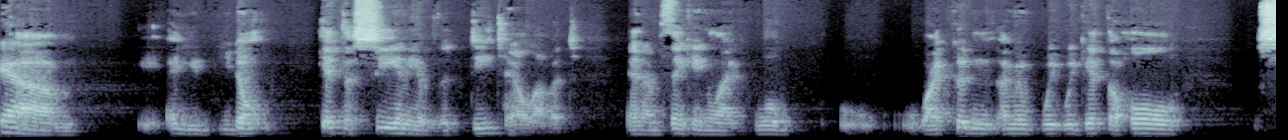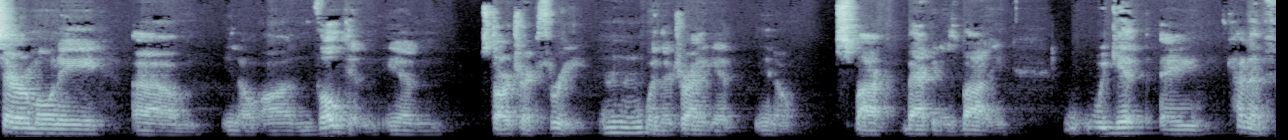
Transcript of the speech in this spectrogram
Yeah. um, and you, you don't get to see any of the detail of it. And I'm thinking, like, well, why couldn't I mean we, we get the whole ceremony, um, you know, on Vulcan in Star Trek Three hmm when they're trying to get you know Spock back in his body. We get a kind of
